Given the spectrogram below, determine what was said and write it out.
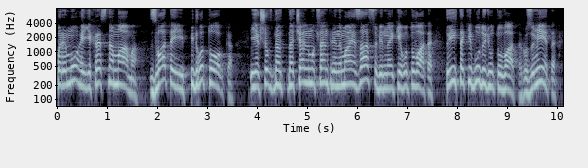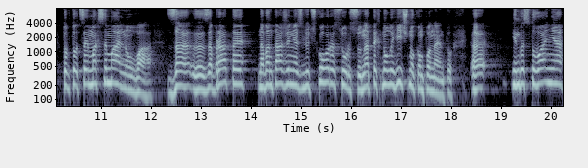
перемоги є хресна мама. Звати її підготовка. І якщо в навчальному центрі немає засобів, на які готувати, то їх так і будуть готувати. Розумієте? Тобто, це максимальна увага. Забрати навантаження з людського ресурсу на технологічну компоненту, інвестування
